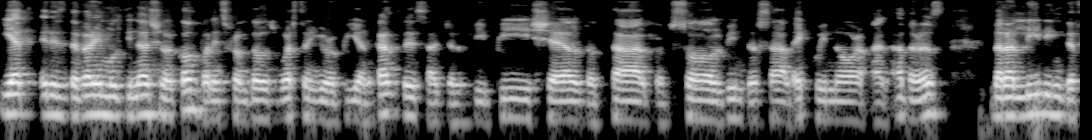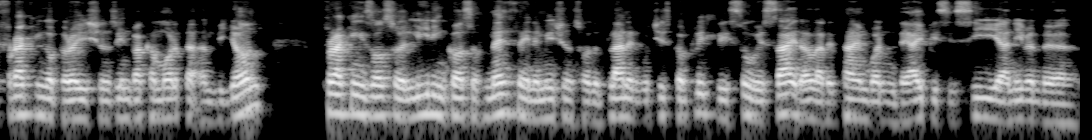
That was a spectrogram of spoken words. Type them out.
Yet it is the very multinational companies from those Western European countries, such as BP, Shell, Total, Repsol, Wintershall, Equinor, and others, that are leading the fracking operations in Vaca Muerta and beyond. Fracking is also a leading cause of methane emissions for the planet, which is completely suicidal at a time when the IPCC and even the,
